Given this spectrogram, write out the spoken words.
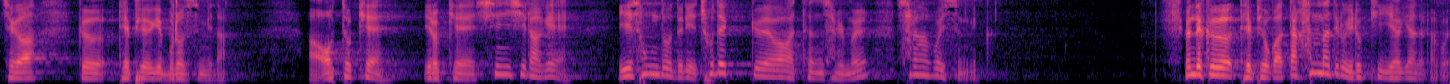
제가 그 대표에게 물었습니다. 아, 어떻게 이렇게 신실하게 이 성도들이 초대교회와 같은 삶을 살아가고 있습니까? 그런데 그 대표가 딱 한마디로 이렇게 이야기하더라고요.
